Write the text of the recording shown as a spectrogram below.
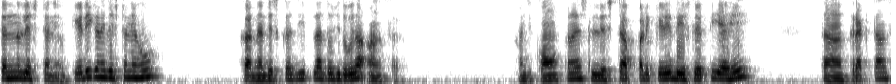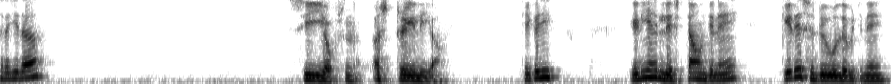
ਤਿੰਨ ਲਿਸਟਾਂ ਨੇ ਉਹ। ਕਿਹੜੀ ਕਿਹੜੀ ਲਿਸਟਾਂ ਨੇ ਉਹ? ਕਰਨਾ ਡਿਸਕਸ ਜੀ, ਪਹਿਲਾਂ ਤੁਸੀਂ ਦੋ ਦਾ ਆਨਸਰ ਹਾਂਜੀ ਕੌਨਕਰੈਂਟ ਲਿਸਟ ਆਪਾਂ ਕਿਹੜੀ ਕਿਹੜੇ ਦੇਸ਼ ਲੈਤੀ ਹੈ ਇਹ? ਤਾਂ ਕਰੈਕਟ ਆਨਸਰ ਹੈ ਜੀ ਦਾ ਸੀ ਆਪਸ਼ਨ ਆਸਟ੍ਰੇਲੀਆ ਠੀਕ ਹੈ ਜੀ? ਜਿਹੜੀਆਂ ਇਹ ਲਿਸਟਾਂ ਹੁੰਦੀਆਂ ਨੇ, ਕਿਹੜੇ ਸ਼ਡਿਊਲ ਦੇ ਵਿੱਚ ਨੇ?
